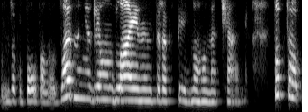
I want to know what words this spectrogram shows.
закуповували обладнання для онлайн інтерактивного навчання. Тобто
